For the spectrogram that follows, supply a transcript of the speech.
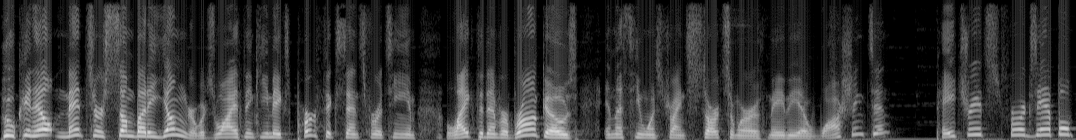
who can help mentor somebody younger, which is why I think he makes perfect sense for a team like the Denver Broncos, unless he wants to try and start somewhere with maybe a Washington Patriots, for example.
